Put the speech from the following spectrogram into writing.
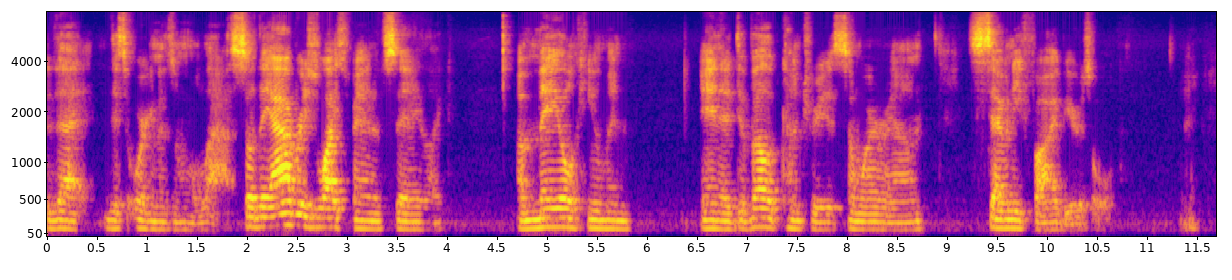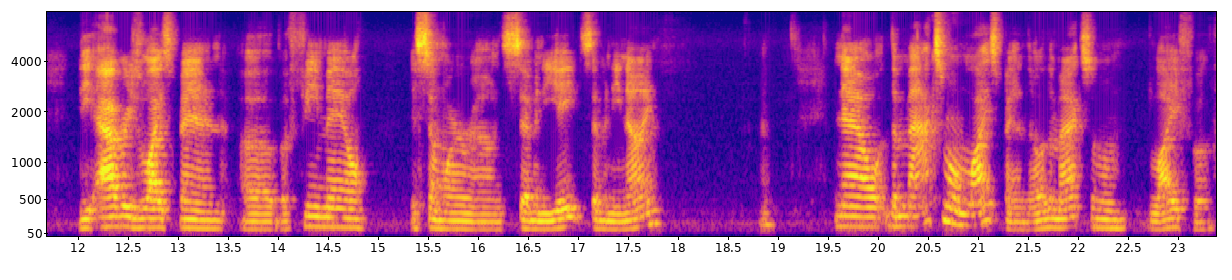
that this organism will last. So the average lifespan of say like a male human in a developed country is somewhere around 75 years old. The average lifespan of a female is somewhere around 78, 79. Now, the maximum lifespan, though, the maximum life of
